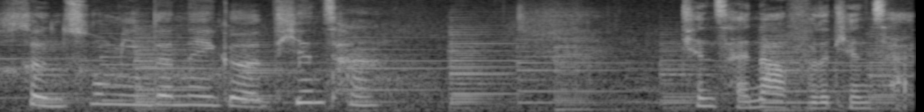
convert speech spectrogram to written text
很聪明的那个天才。天才纳福的天才。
